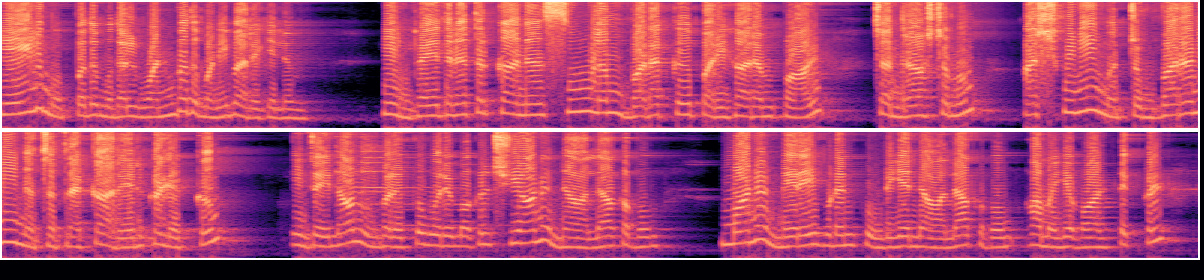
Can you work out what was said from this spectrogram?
ஏழு முப்பது முதல் ஒன்பது மணி வரையிலும். இன்றைய தினத்திற்கான சூளம் வடக்கு பரிகாரம் பால் சந்திராஷ்டமம் அஸ்வினி மற்றும் பரணி நட்சத்திரக்காரர்களுக்கு இன்றைய நாள் உங்களுக்கு ஒரு மகிழ்ச்சியான நாளாகவும் மன நிறைவுடன் கூடிய நாளாகவும் அமைய வாழ்த்துக்கள்.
